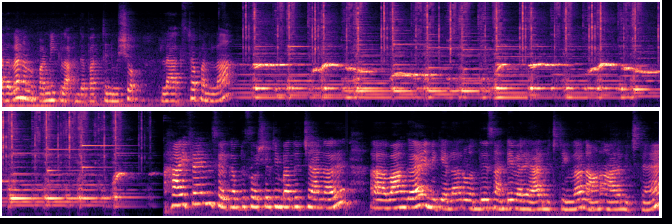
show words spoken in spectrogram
அதெல்லாம் நம்ம பண்ணிக்கலாம். இந்த பத்து நிமிஷம். ரிலாக்ஸ்டாக பண்ணலாம். Hi friends welcome to social team பாது சேனல் வாங்க இன்னைக்கு எல்லாரும் வந்து சண்டே வேலையை ஆரம்பிச்சிட்டிங்களா? நானும் ஆரம்பிச்சிட்டேன்.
